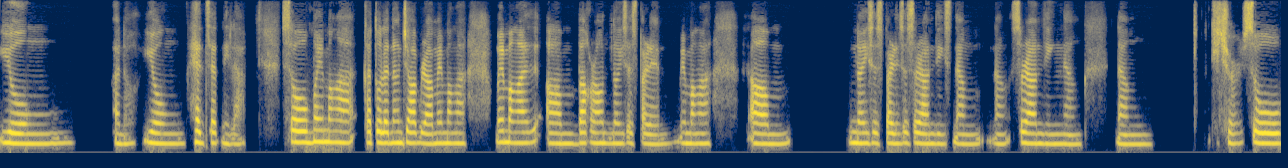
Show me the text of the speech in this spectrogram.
yung, ano, yung headset nila. So, may mga, katulad ng Jabra, may mga, may mga um, background noises pa rin. May mga um, noises pa rin sa surroundings ng, ng surrounding ng ng teacher. So,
